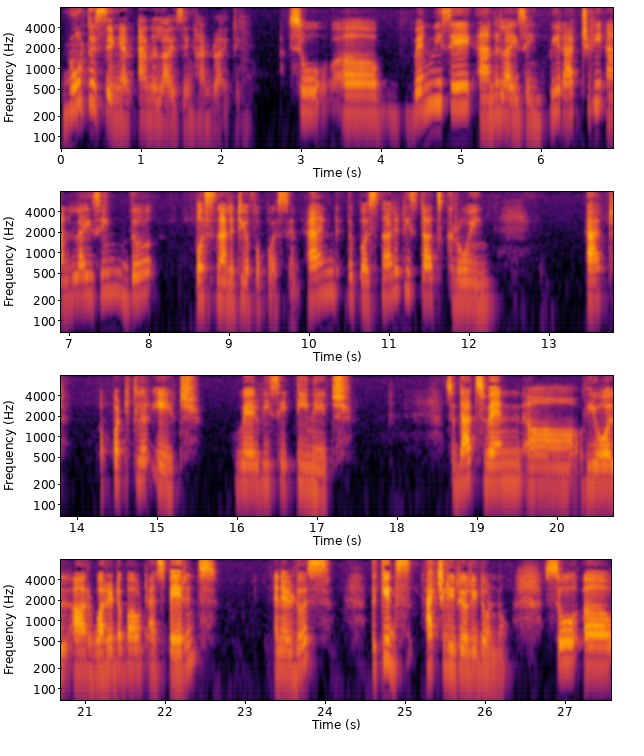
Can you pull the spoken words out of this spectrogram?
noticing and analyzing handwriting? So, uh, when we say analyzing, we are actually analyzing the personality of a person, and the personality starts growing at a particular age where we say teenage so that's when uh, we all are worried about as parents and elders. The kids actually really don't know. So, uh,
